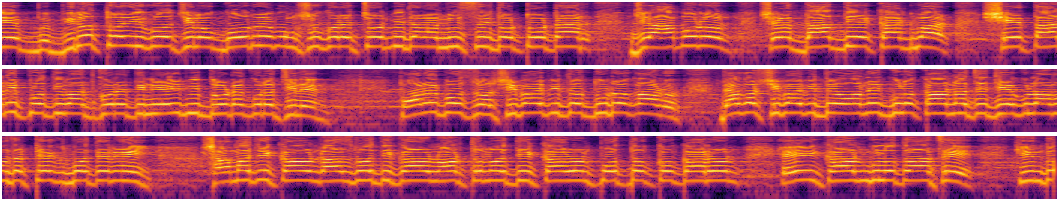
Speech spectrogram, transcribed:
যে বিরোধ তৈরি করেছিল, গরু এবং শুকরের চর্বি দ্বারা মিশ্রিত টোটার যে আবরণ, সেটা দাঁত দিয়ে কাটবার, সে তারই প্রতিবাদ করে তিনি এই বিদ্রোহটা করেছিলেন। পরের প্রশ্ন, সিপাহী বিদ্রোহ দুটো কারণ। দেখো, সিপাহী বিদ্রোহ অনেকগুলো কারণ আছে যেগুলো আমাদের টেক্সট বইতে নেই। সামাজিক কারণ, রাজনৈতিক কারণ, অর্থনৈতিক কারণ, প্রত্যক্ষ কারণ, এই কারণগুলো তো আছে। কিন্তু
